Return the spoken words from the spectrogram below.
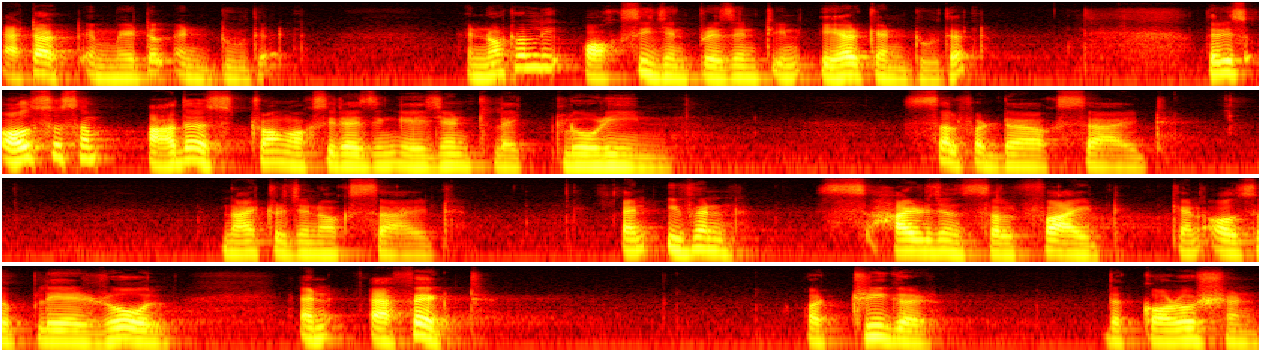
attack a metal and do that. And not only oxygen present in air can do that, there is also some other strong oxidizing agent like chlorine, sulfur dioxide, nitrogen oxide and even hydrogen sulfide can also play a role and affect or trigger the corrosion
